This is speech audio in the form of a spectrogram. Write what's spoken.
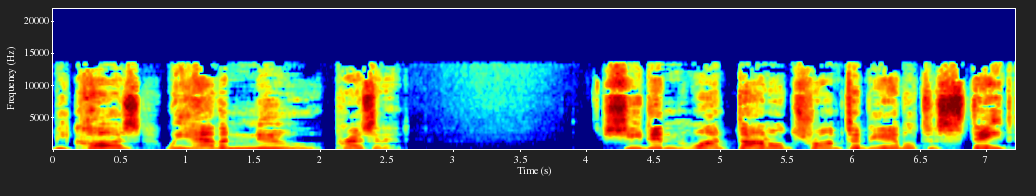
because we have a new president. She didn't want Donald Trump to be able to state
